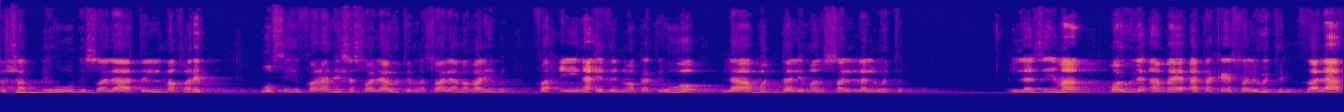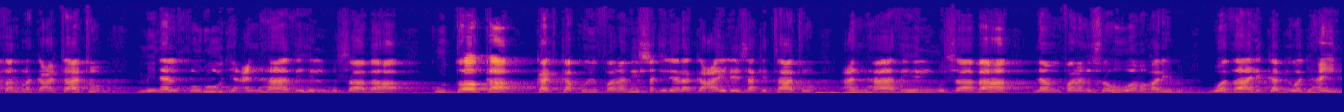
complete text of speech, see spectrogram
تشبه بصلاة المغرب. مصيفا نيش صلاة من صلاة المغرب فحينئذ وقت هو لا بد لمن صلى الوتر. لزيما قول أمي أتكي صلى وتر ثلاثا ركعتات من الخروج عن هذه المشابهة. Kutoka katika kuifananisha ile rakaa ile zake tatu an hadhihi lmushabaha na mfananisho huu wa magharibi wadhalika biwajhain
